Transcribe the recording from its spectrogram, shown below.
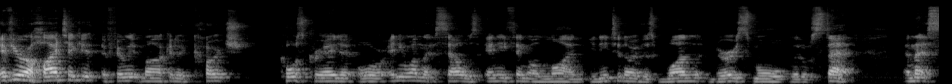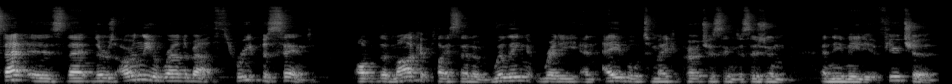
If you're a high ticket affiliate marketer, coach, course creator, or anyone that sells anything online, you need to know this one very small little stat. And that stat is that there's only around about 3% of the marketplace that are willing, ready, and able to make a purchasing decision in the immediate future.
